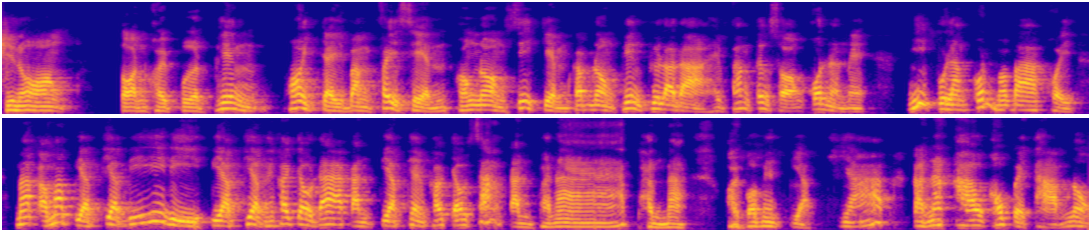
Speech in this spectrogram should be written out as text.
พี่น้องตอนคอยเปิดเพลงห้อยใจบังไฟเสียนของน้องซี่เก็มกับน้องเพ่งพิรดาให้ฟังทั้งสองคนนั่นแหม่มีผู้ลังก้นมาบาข่อยมักเอามาเปรียบเทียบดีดีเปรียบเทียบให้เขาเจ้าด่ากันเปรียบเทียบเขาเจ้าสร้างกันพนาพันนาข่อยบ่แม่นเปรียบเทียบกันนักข่าวเขาไปถามน้อง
